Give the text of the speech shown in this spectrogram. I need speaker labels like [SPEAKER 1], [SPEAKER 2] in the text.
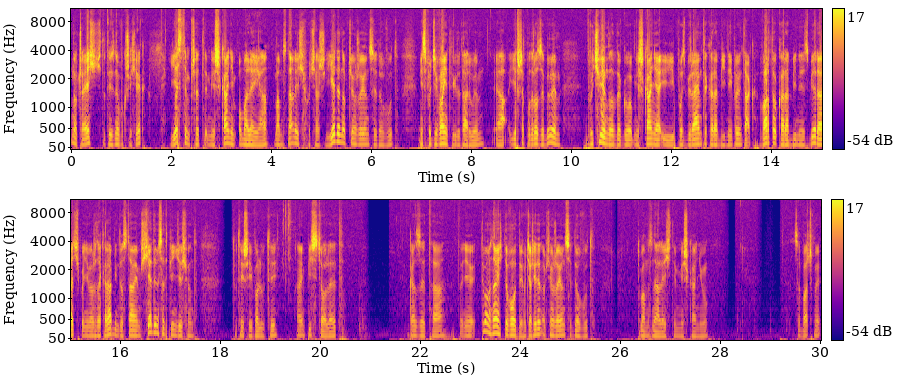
[SPEAKER 1] No cześć, tutaj znowu Krzysiek. Jestem przed mieszkaniem Omaleja. Mam znaleźć chociaż jeden obciążający dowód. Niespodziewanie tutaj dotarłem. Ja jeszcze po drodze byłem, wróciłem do tego mieszkania i pozbierałem te karabiny. I powiem tak, warto karabiny zbierać, ponieważ za karabin dostałem 750 tutejszej waluty. Mamy pistolet, gazeta. To nie... Tu mam znaleźć dowody, chociaż jeden obciążający dowód. Tu mam znaleźć w tym mieszkaniu. Zobaczmy.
